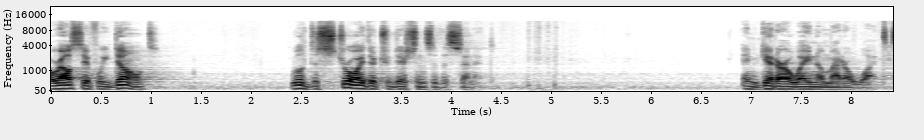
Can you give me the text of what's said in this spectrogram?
Or else, if we don't, we'll destroy the traditions of the Senate and get our way no matter what.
